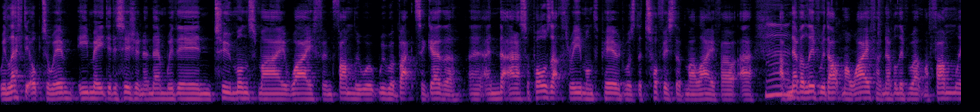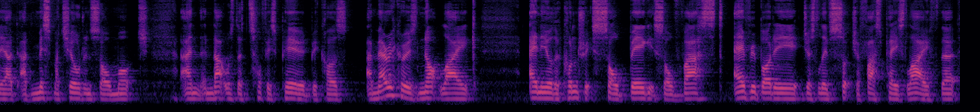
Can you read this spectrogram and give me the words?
we left it up to him. He made the decision, and then within two months, my wife and family were we were back together. And and, and I suppose that three month period was the toughest of my life. I, I hmm. have never lived without my wife. I've never lived without my family. I'd, I'd missed my children so much, and and that was the toughest period because America is not like any other country. It's so big, it's so vast. Everybody just lives such a fast paced life that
